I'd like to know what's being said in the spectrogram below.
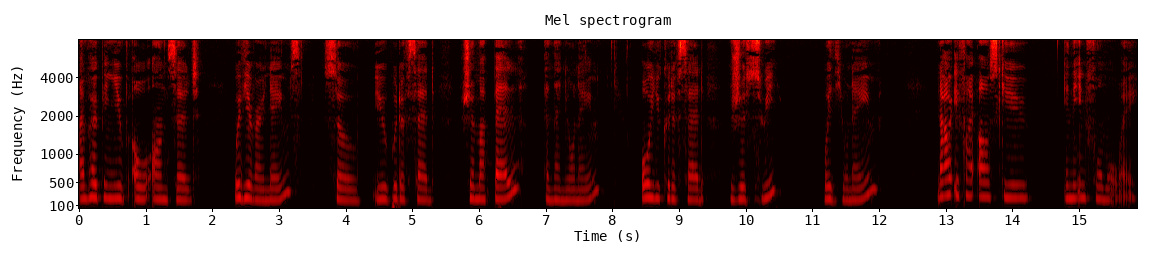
I'm hoping you've all answered with your own names. So, you would have said Je m'appelle and then your name. Or you could have said Je suis with your name. Now, if I ask you in the informal way,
